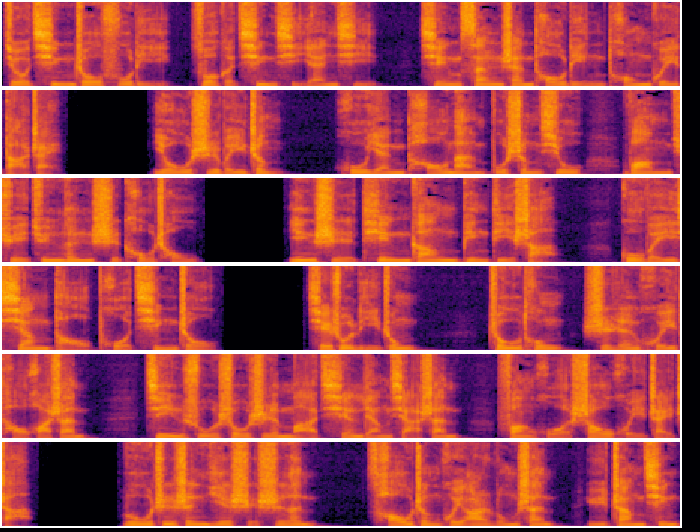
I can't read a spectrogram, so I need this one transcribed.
就青州府里做个庆喜筵席，请三山头领同归大寨。有诗为证：呼延逃难不胜羞，忘却君恩是寇仇。因是天罡并地煞，故为香岛破青州。且说李忠、周通使人回桃花山，尽数收拾人马钱粮下山，放火烧毁寨栅。鲁智深也使施恩，曹正回二龙山与张青、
